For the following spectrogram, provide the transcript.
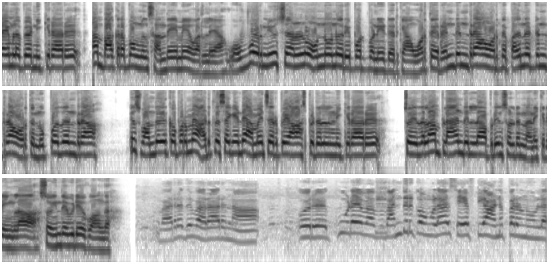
டைமில் போய் நிற்கிறாரு நான் பார்க்குறப்ப உங்களுக்கு சந்தேகமே வரலையா? ஒவ்வொரு நியூஸ் சேனலும் ஒன்று ஒன்று ரிப்போர்ட் பண்ணிட்டு இருக்கேன். ஒருத்தர் ரெண்டுன்றான் ஒருத்தர் பதினெட்டுன்றான் ஒருத்தர் முப்பதுன்றான். நியூஸ் வந்ததுக்கப்புறமே அடுத்த செகண்டே அமைச்சர் போய் ஹாஸ்பிட்டலில் நிற்கிறாரு ஸோ இதெல்லாம் பிளான்ட் இல்லை அப்படின்னு சொல்லிட்டு நினைக்கிறீங்களா? ஸோ இந்த வீடியோக்கு வாங்க. வர்றது வராருன்னா ஒரு கூட வந்திருக்கவங்கள சேஃப்டியாக அனுப்பறணும்ல.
